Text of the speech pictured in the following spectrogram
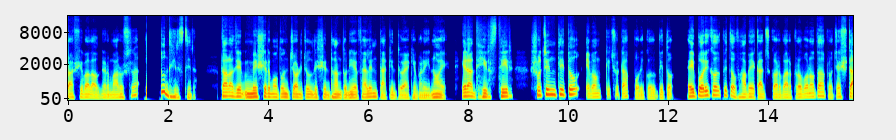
রাশি বা লগ্নের মানুষরা একটু ধীর স্থির। তারা যে মেষের মতন চটজলদি সিদ্ধান্ত নিয়ে ফেলেন তা কিন্তু একেবারেই নয়। এরা ধীর স্থির, সুচিন্তিত এবং কিছুটা পরিকল্পিত। এই পরিকল্পিতভাবে কাজ করবার প্রবণতা, প্রচেষ্টা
